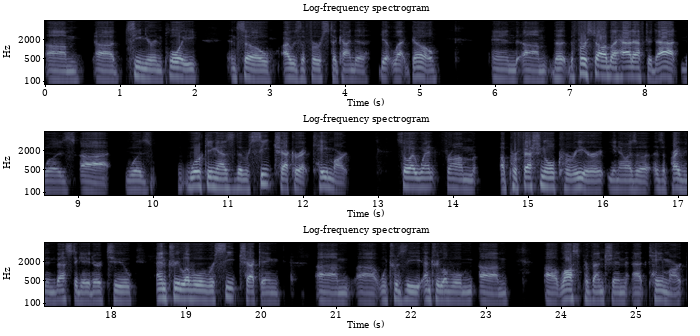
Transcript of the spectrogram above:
um, uh, senior employee, and so I was the first to kind of get let go. And um, the the first job I had after that was uh, was working as the receipt checker at Kmart. So I went from a professional career, you know, as a as a private investigator to entry level receipt checking um, uh, which was the entry level um, uh, loss prevention at Kmart.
